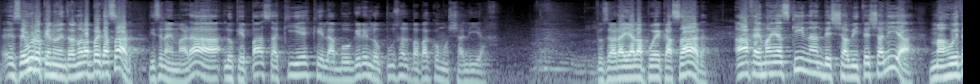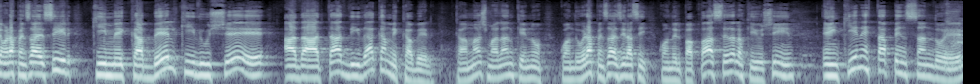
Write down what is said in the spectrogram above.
Eh, seguro que no entra, no la puede casar. Dice la Emara, lo que pasa aquí es que la Bogeret lo puso al papá como Shaliach. Entonces ahora ya la puede casar. Aja mayaskinan de Shavite Shalia. Mahu te me a decir, ki mekabel kidushe adata didaka mekabel. Kamash malan que no. Cuando hubieras pensado decir así, cuando el papá ceda los kidushin, ¿en quién está pensando él?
